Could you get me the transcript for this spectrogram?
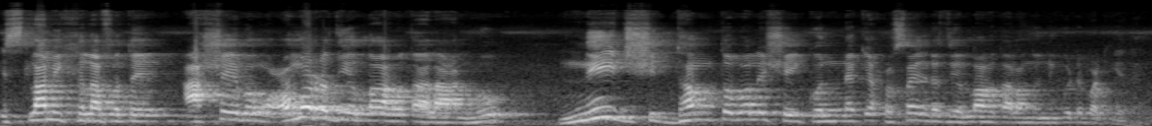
ইসলামী খেলাফতে আসে এবং অমর রাজি আল্লাহ তালা আনহু নিজ সিদ্ধান্ত বলে সেই কন্যাকে হোসাইন রাজি আল্লাহ তালাহ নিকটে পাঠিয়ে দেয়।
